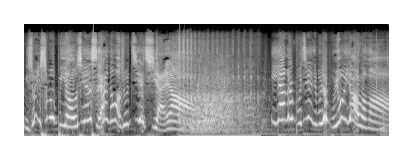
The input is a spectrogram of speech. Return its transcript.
你说你是不是彪？现在谁还能往出借钱呀？你压根不借，你不就不用要了吗？”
